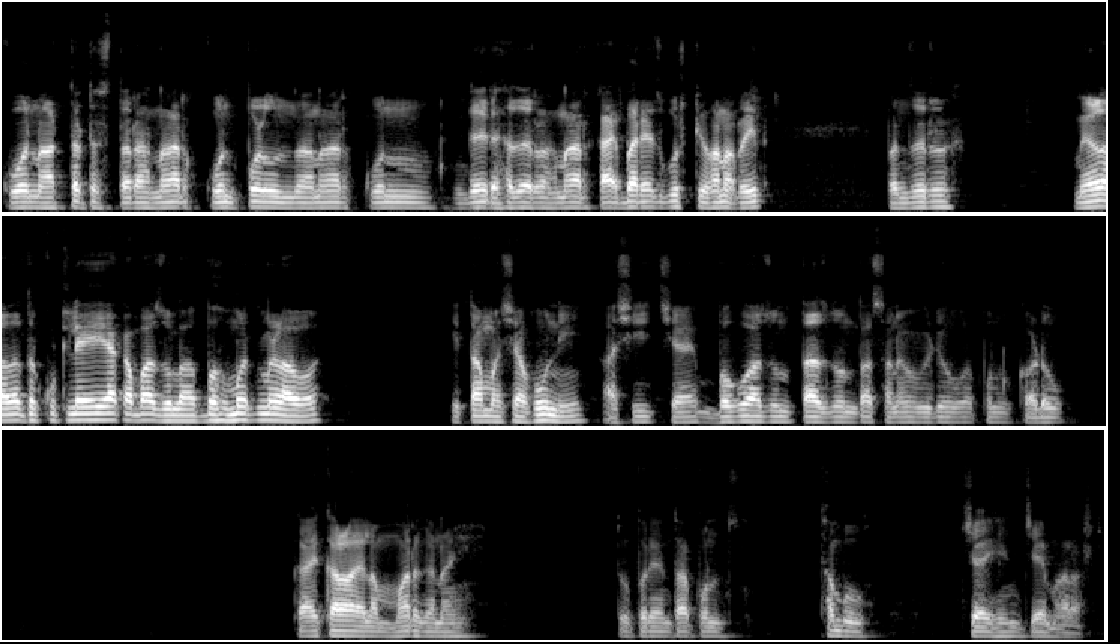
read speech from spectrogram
कोण तटस्थ राहणार कोण पळून जाणार कोण गैरहजर राहणार काय बऱ्याच गोष्टी होणार आहेत. पण जर मिळालं तर कुठल्याही एका बाजूला बहुमत मिळावं ही तमाशा होऊ नये अशी इच्छा आहे. बघू अजून तास दोन तासानं व्हिडिओ आपण काढू. काय कळायला मार्ग नाही. तोपर्यंत आपण थांबू. जय हिंद जय महाराष्ट्र.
